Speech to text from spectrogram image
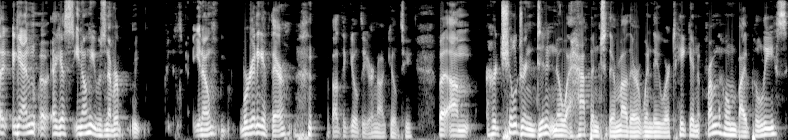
again i guess you know he was never you know we're gonna get there about the guilty or not guilty but um her children didn't know what happened to their mother when they were taken from the home by police.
